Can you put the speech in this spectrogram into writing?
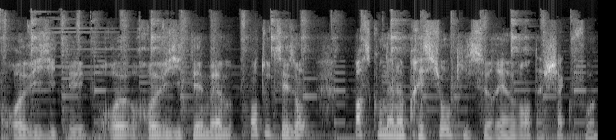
revisiter, re-revisiter même en toute saison, parce qu'on a l'impression qu'il se réinvente à chaque fois.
